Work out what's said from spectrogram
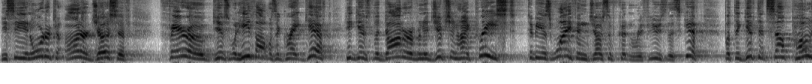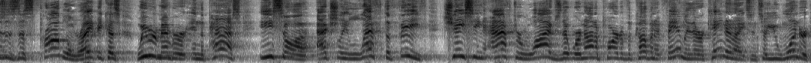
You see, in order to honor Joseph, Pharaoh gives what he thought was a great gift. He gives the daughter of an Egyptian high priest to be his wife, and Joseph couldn't refuse this gift. but the gift itself poses this problem, right? Because we remember in the past, Esau actually left the faith chasing after wives that were not a part of the covenant family. They were Canaanites. And so you wonder,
